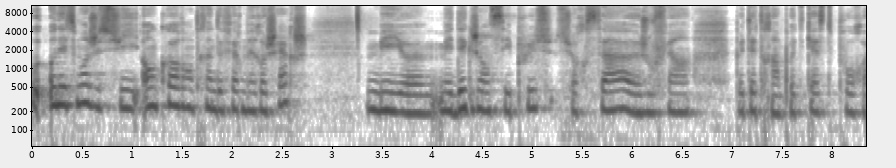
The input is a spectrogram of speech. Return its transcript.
honnêtement, je suis encore en train de faire mes recherches. Mais, mais dès que j'en sais plus sur ça, je vous fais peut-être un podcast pour,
